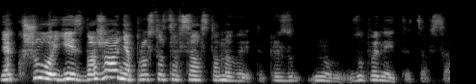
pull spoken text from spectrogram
якщо є бажання, просто це все остановити, призу- ну, зупинити це все.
